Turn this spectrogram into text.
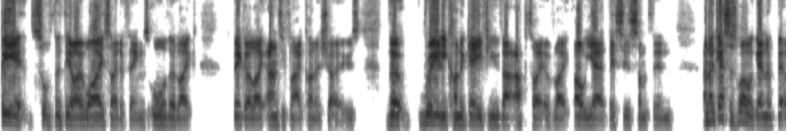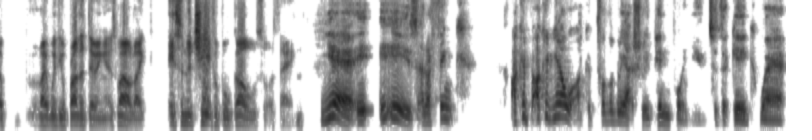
be it sort of the DIY side of things or the like bigger like anti-flag kind of shows that really kind of gave you that appetite of like, oh yeah, this is something. And I guess as well, again, a bit of like with your brother doing it as well, like it's an achievable goal sort of thing. Yeah, it, it is. And I think I could I could, you know what, I could probably actually pinpoint you to the gig where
